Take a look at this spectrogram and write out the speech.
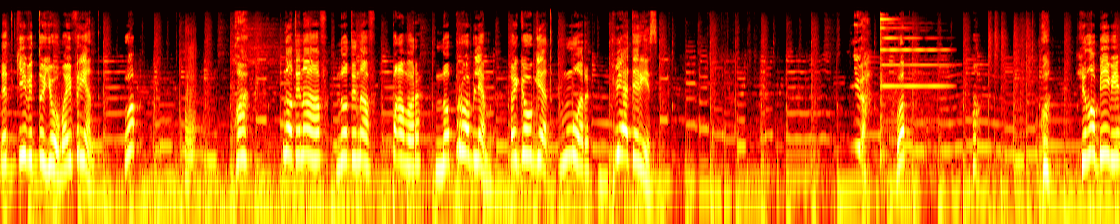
Let's give it to you, my friend. Whoop. Huh? Not enough, not enough power, no problem. I go get more batteries. Yeah. Whoop. Huh. Huh. Hello, baby.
